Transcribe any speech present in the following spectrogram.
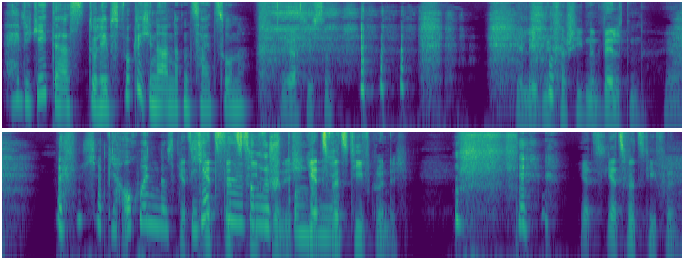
Hä, wie geht das? Du lebst wirklich in einer anderen Zeitzone. Ja, siehst du? Wir leben in verschiedenen Welten. Ja. Ich habe ja auch Windows. Jetzt, jetzt, jetzt wird es tiefgründig. Jetzt wird es tiefgründig. jetzt jetzt wird es tiefgründig.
